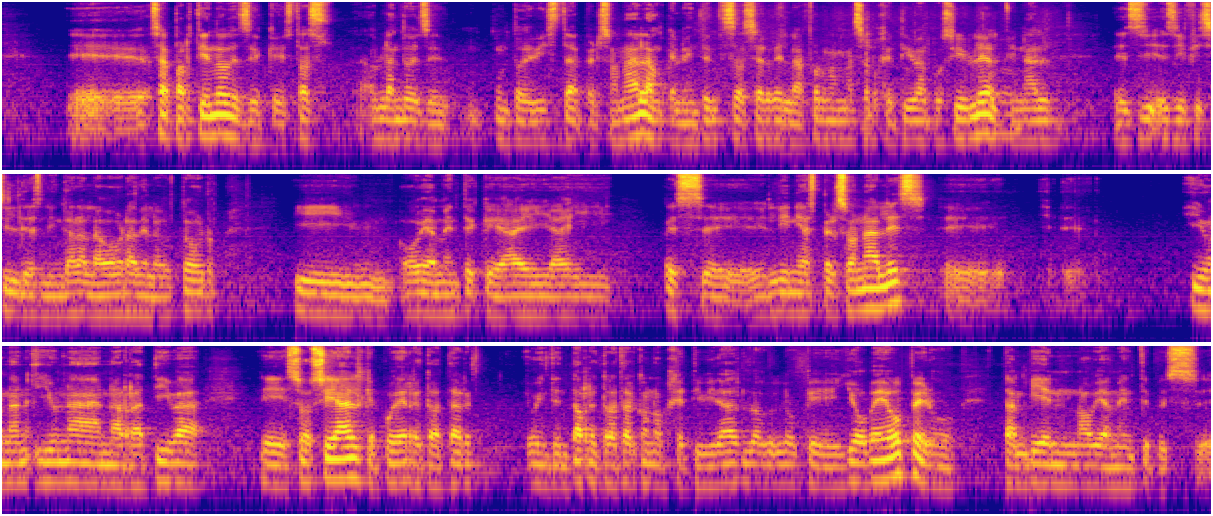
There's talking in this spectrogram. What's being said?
eh, o sea, partiendo desde que estás hablando desde un punto de vista personal, aunque lo intentes hacer de la forma más objetiva posible, al final es, es difícil deslindar a la obra del autor y obviamente que hay, hay pues, eh, líneas personales eh, y, una, y una narrativa eh, social que puede retratar o intentar retratar con objetividad lo, que yo veo, pero también obviamente pues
